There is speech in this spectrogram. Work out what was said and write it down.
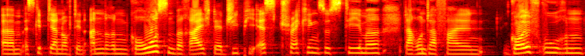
Ähm, es gibt ja noch den anderen großen Bereich der GPS-Tracking-Systeme. Darunter fallen Golfuhren,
